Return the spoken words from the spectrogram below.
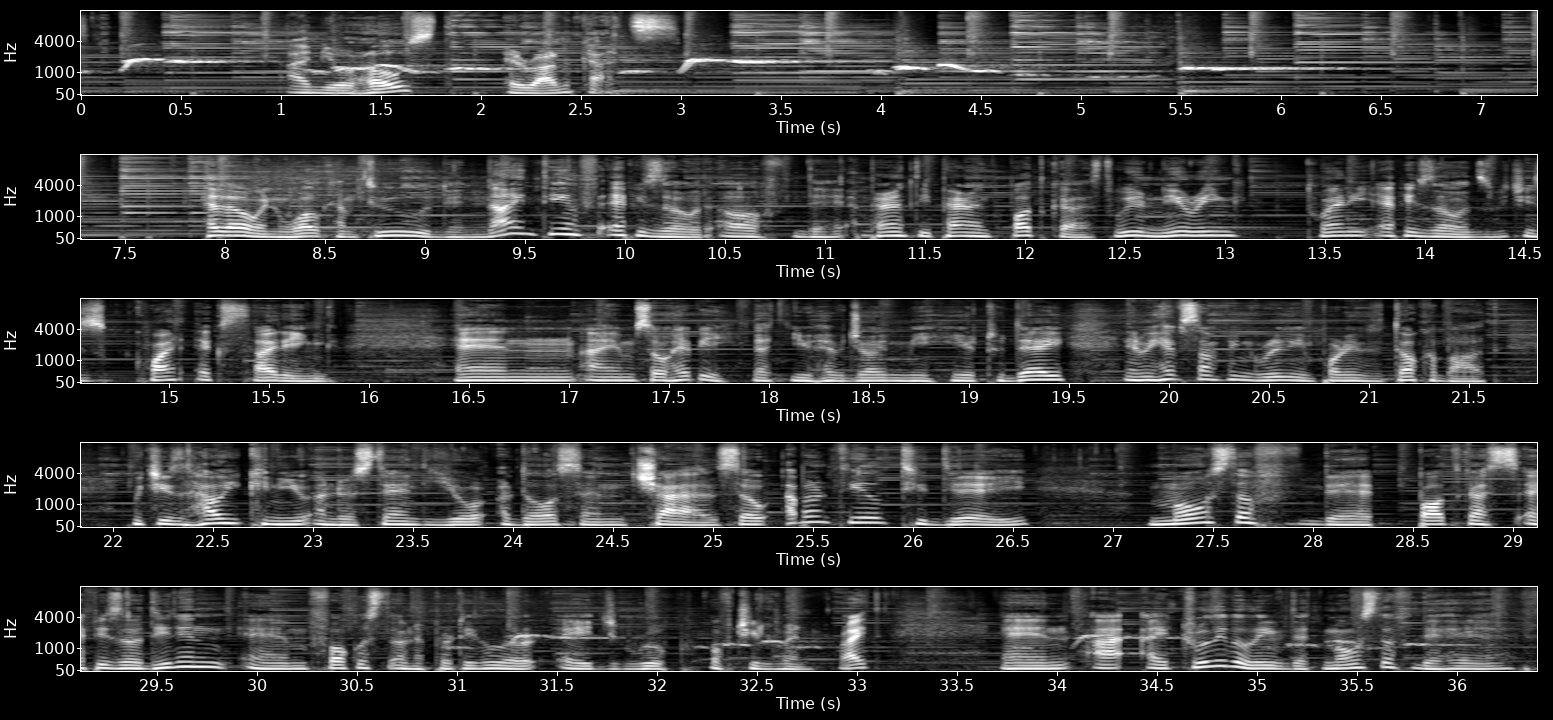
I'm your host, Eran Katz. Hello and welcome to the 19th episode of the Apparently Parent podcast. We're nearing 20 episodes, which is quite exciting. And I am so happy that you have joined me here today. And we have something really important to talk about, which is how can you understand your adolescent child. So, up until today, most of the podcast episode didn't um, focus on a particular age group of children, right? And I, I, truly believe that most of the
